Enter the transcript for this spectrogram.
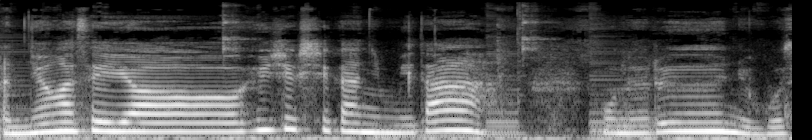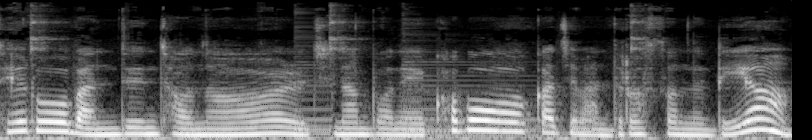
안녕하세요. 휴식 시간입니다. 오늘은 요거 새로 만든 저널 지난번에 커버까지 만들었었는데요.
